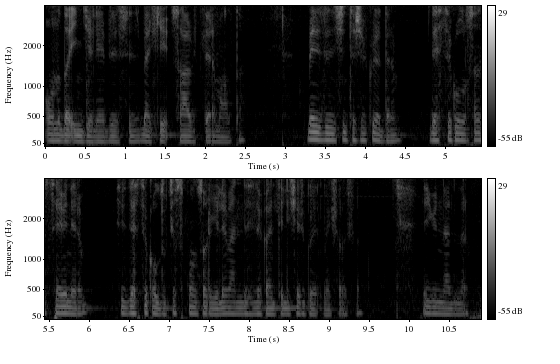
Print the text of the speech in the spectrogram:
Onu da inceleyebilirsiniz. Belki sabitlerim alta. Beni izlediğiniz için teşekkür ederim. Destek olursanız sevinirim. Siz destek oldukça sponsor geliyor. Ben de size kaliteli içerik üretmeye çalışıyorum. İyi günler dilerim.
